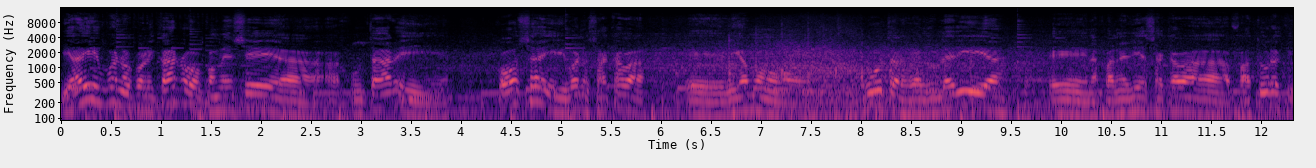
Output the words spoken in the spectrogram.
Y ahí, bueno, con el carro comencé a, a juntar y cosas y, bueno, sacaba, eh, digamos, frutas, las verdulerías, eh, en las panaderías sacaba facturas que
